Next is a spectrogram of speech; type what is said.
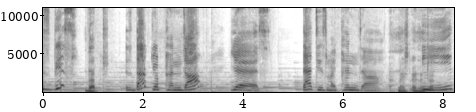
Is this that is that your panda? Yes. That is my panda. next লাইনটা It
